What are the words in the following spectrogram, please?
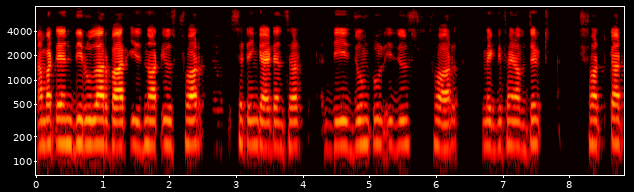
Number 10, the ruler bar is not used for setting guide answer. The zoom tool is used for magnifying object. Shortcut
